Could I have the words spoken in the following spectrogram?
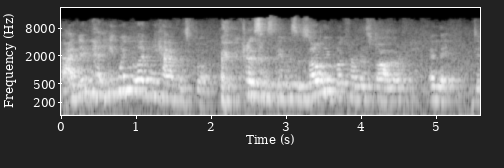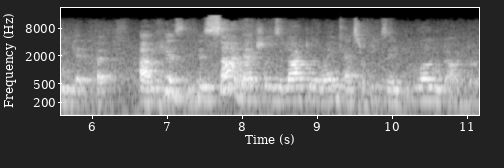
I didn't. Ha- he wouldn't let me have this book because it was his only book from his father, and they didn't get it. But um, his his son actually is a doctor in Lancaster. He's a lung doctor,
